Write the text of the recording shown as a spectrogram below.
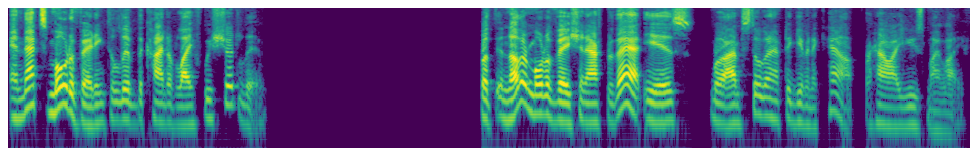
and that's motivating to live the kind of life we should live. But another motivation after that is, well, I'm still going to have to give an account for how I used my life,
